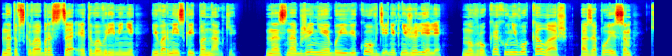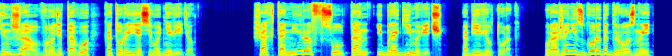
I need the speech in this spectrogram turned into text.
натовского образца этого времени и в армейской панамке. На снабжение боевиков денег не жалели, но в руках у него калаш, а за поясом кинжал, вроде того, который я сегодня видел. «Шахтамиров Султан Ибрагимович», – объявил турок. Уроженец города Грозный,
